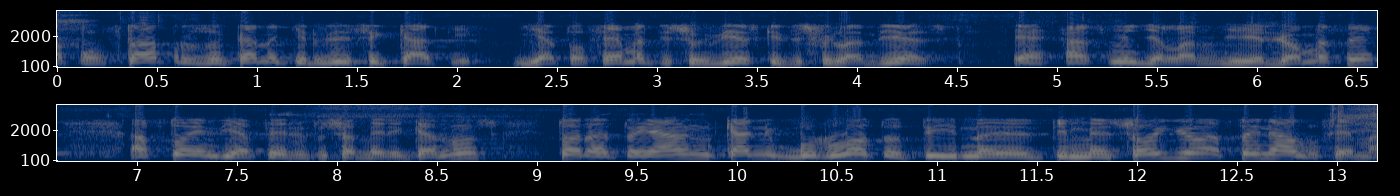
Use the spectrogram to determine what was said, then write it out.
Από αυτά προσδοκά να κερδίσει κάτι. Για το θέμα της Σουηδίας και της Φιλανδίας, ε, ας μην γελάμε, γελιόμαστε. Αυτό ενδιαφέρει τους Αμερικανούς. Τώρα το εάν κάνει μπουρλότο την, ε, τη Μεσόγειο αυτό είναι άλλο θέμα.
